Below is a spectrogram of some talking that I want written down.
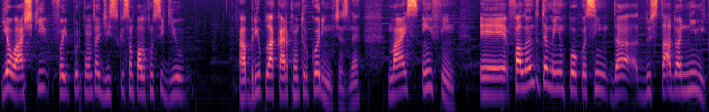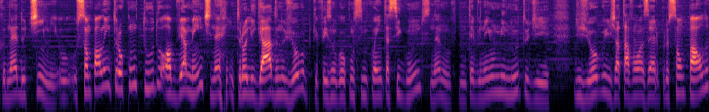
E eu acho que foi por conta disso que o São Paulo conseguiu abrir o placar contra o Corinthians, né? Mas, enfim, é, falando também um pouco assim da, do estado anímico né, do time, o, o, São Paulo entrou com tudo, obviamente, né, entrou ligado no jogo, porque fez um gol com 50 segundos, né, não, não teve nenhum minuto de, de jogo e já estava 1 a 0 para o São Paulo.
